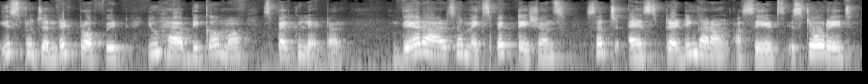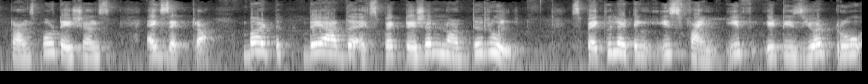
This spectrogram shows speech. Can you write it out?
is to generate profit, you have become a speculator. There are some expectations such as trading around assets, storage, transportations, etc. But they are the expectation, not the rule speculating is fine if it is your true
